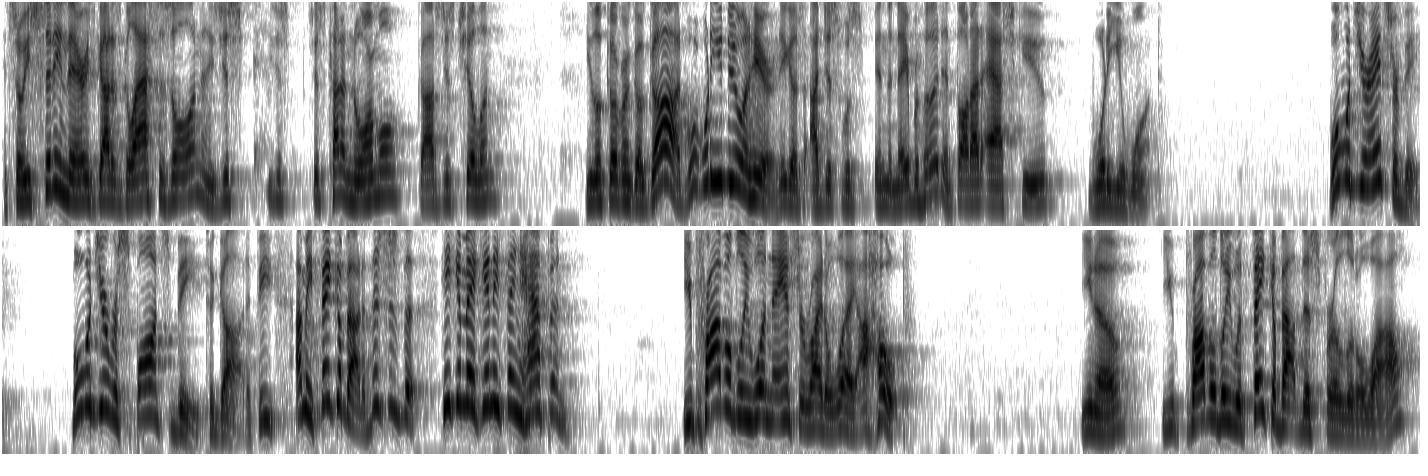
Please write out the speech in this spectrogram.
And so he's sitting there, he's got his glasses on, and he's just, just, just kind of normal. God's just chilling. You look over and go, God, what, what are you doing here? And he goes, I just was in the neighborhood and thought I'd ask you, what do you want? What would your answer be? What would your response be to God? If he, I mean, think about it. This is the, he can make anything happen. You probably wouldn't answer right away, I hope. You know, you probably would think about this for a little while.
